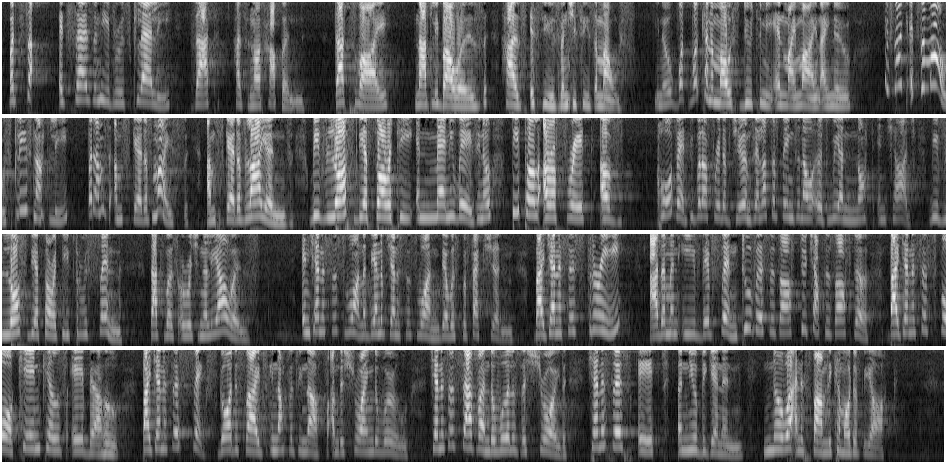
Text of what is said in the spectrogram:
But so, it says in Hebrews clearly that has not happened. That's why Natalie Bowers has issues when she sees a mouse. You know, what, what can a mouse do to me in my mind? I know. It's like, it's a mouse. Please, Natalie. But I'm, I'm scared of mice. I'm scared of lions. We've lost the authority in many ways. You know, people are afraid of COVID. People are afraid of germs. There are lots of things in our earth. We are not in charge. We've lost the authority through sin that was originally ours. In Genesis 1, at the end of Genesis 1, there was perfection. By Genesis 3, Adam and Eve, they've sinned. Two verses off, two chapters after. By Genesis 4, Cain kills Abel. By Genesis 6, God decides enough is enough. I'm destroying the world. Genesis 7, the world is destroyed. Genesis 8, a new beginning. Noah and his family come out of the ark.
